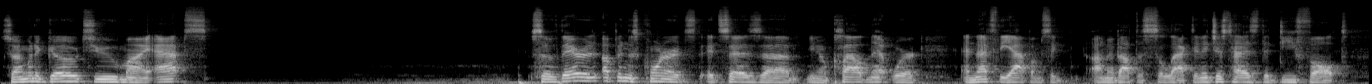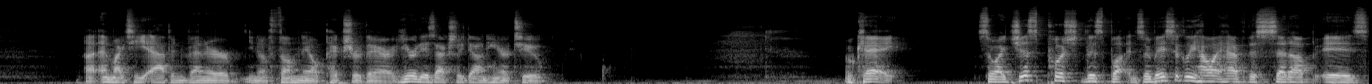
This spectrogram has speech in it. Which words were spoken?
So I'm going to go to my apps. So there up in this corner, it says, uh, you know, cloud network, and that's the app I'm, I'm about to select. And it just has the default uh, MIT App Inventor, you know, thumbnail picture there. Here it is actually down here too. Okay, so I just pushed this button. So basically how I have this set up is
